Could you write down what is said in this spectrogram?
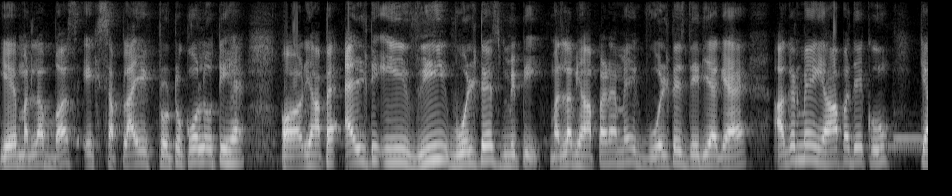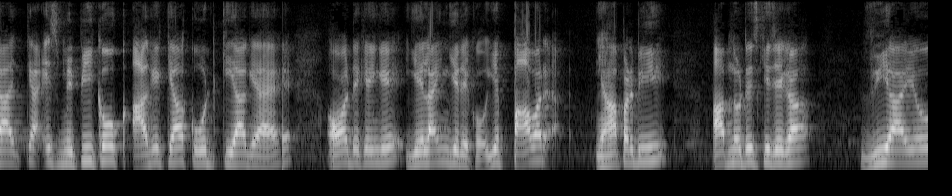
ये मतलब बस एक सप्लाई एक प्रोटोकॉल होती है और यहाँ पे L T E V voltage MIPI मतलब यहाँ पर हमें एक वोल्टेज दे दिया गया है. अगर मैं यहाँ पर देखूँ, क्या क्या इस मिपी को आगे क्या कोड किया गया है? और देखेंगे, ये लाइन ये देखो, ये पावर यहाँ पर भी आप नोटिस कीजिएगा V I O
